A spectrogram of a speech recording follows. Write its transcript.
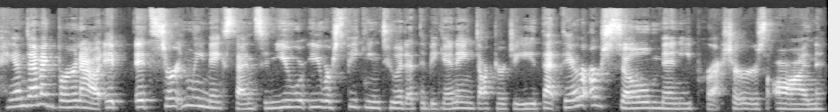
pandemic burnout, it it certainly makes sense, and you were you were speaking to it at the beginning, Dr. G, that there are so many pressures on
